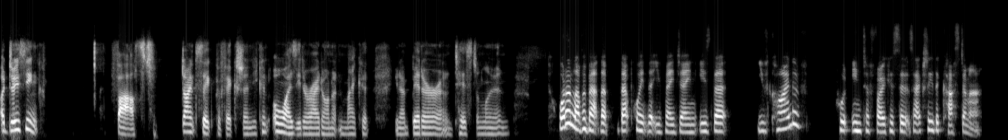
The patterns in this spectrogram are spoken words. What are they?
I do think fast. Don't seek perfection. You can always iterate on it and make it, you know, better and test and learn. What I love about that that point that you've made, Jane, is that you've kind of put into focus that it's actually the customer,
